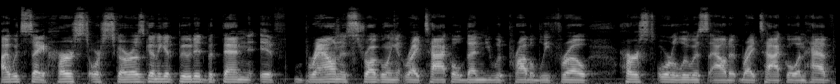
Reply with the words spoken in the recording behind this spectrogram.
I would say Hurst or Skura is going to get booted, but then if Brown is struggling at right tackle, then you would probably throw Hurst or Lewis out at right tackle and have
